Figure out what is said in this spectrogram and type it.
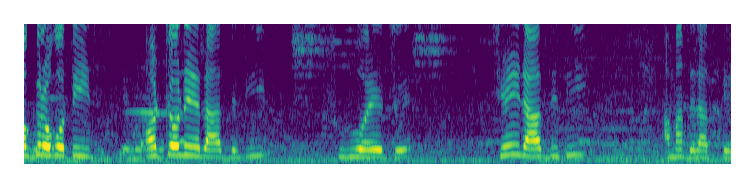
অগ্রগতির অর্জনের রাজনীতি শুরু হয়েছে। সেই রাজনীতি আমাদের আজকে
